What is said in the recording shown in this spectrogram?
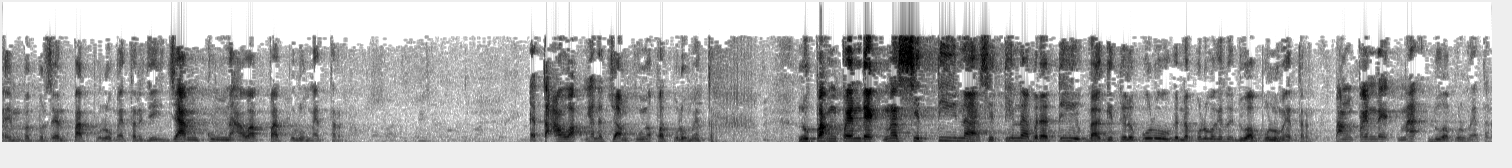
Lain empat puluh empat puluh meter. Jadi jangkung na awak empat puluh meter. Eta awaknya na jangkung empat puluh meter. Nupang pendek na sitina sitina berarti bagi tilu puluh genap puluh begitu dua puluh meter. Pang pendek na dua puluh meter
